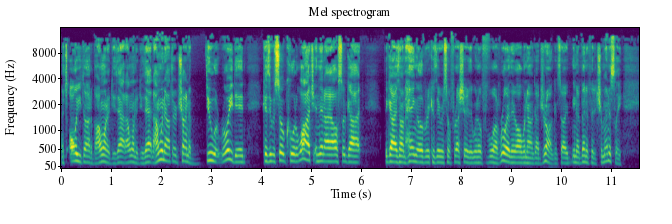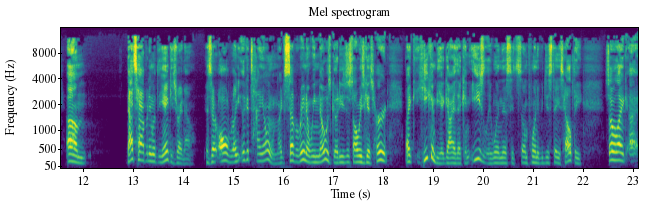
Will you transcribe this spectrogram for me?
That's all you thought about. I want to do that. I want to do that. And I went out there trying to do what Roy did because it was so cool to watch. And then I also got the guys on hangover because they were so frustrated they went over off Roy. They all went out and got drunk. And so I, you know, benefited tremendously. Um, that's happening with the Yankees right now. Is they're all. Look at Taillon, like Severino. We know is good. He just always gets hurt. Like he can be a guy that can easily win this at some point if he just stays healthy. So like I,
